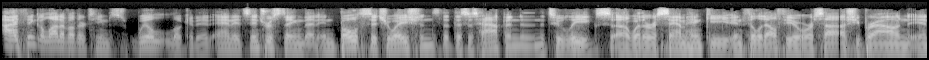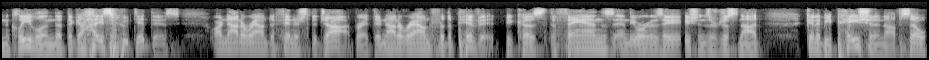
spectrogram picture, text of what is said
I think a lot of other teams will look at it, and it's interesting that in both situations that this has happened in the two leagues, uh, whether it's Sam Hinkie in Philadelphia or Sashi Brown in Cleveland, that the guys who did this are not around to finish the job, right? They're not around for the pivot because the fans and the organizations are just not going to be patient enough. So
